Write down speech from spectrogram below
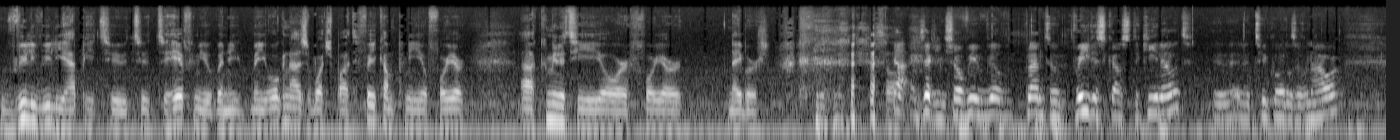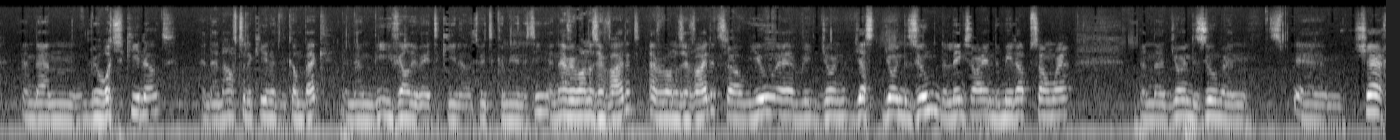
really, really happy to, to, to hear from you when you when you organize a watch party for your company or for your uh, community or for your neighbors. So, Yeah, exactly. So we will plan to pre-discuss the keynote in, in three quarters of an hour, and then we watch the keynote, and then after the keynote we come back, and then we evaluate the keynote with the community, and everyone is invited. Everyone is invited. So you uh, we join just join the Zoom. The links are in the meetup somewhere, and uh, join the Zoom and um, share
